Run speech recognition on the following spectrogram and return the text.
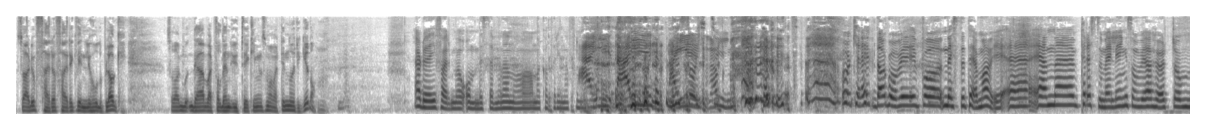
så, er det jo færre og færre kvinnelige hodeplagg. Så Det er i hvert fall den utviklingen som har vært i Norge, da. Er du i ferd med å ombestemme deg nå, Anna Katarina? Nei, nei, nei, så litt OK, da går vi på neste tema, vi. Eh, en eh, pressemelding som vi har hørt om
